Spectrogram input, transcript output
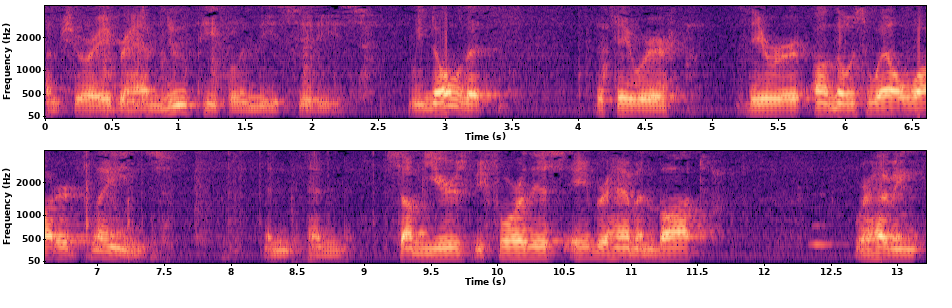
I'm sure Abraham knew people in these cities. We know that, that they were, they were on those well-watered plains. And, and some years before this, Abraham and Lot were having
